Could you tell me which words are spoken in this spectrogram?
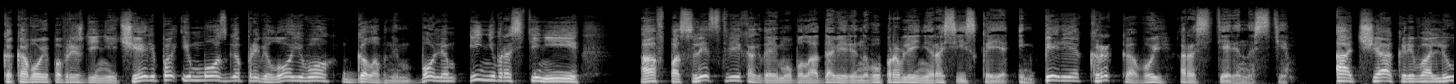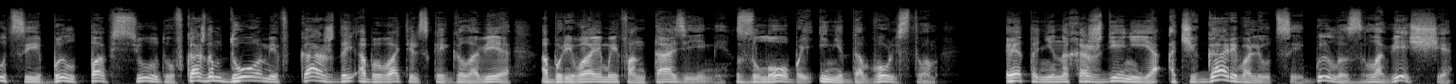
Каковое повреждение черепа и мозга привело его к головным болям и неврастении – а впоследствии, когда ему была доверена в управление Российская империя, к роковой растерянности. Очаг революции был повсюду, в каждом доме, в каждой обывательской голове, обуреваемой фантазиями, злобой и недовольством. Это ненахождение очага революции было зловеще.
